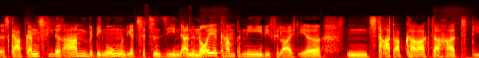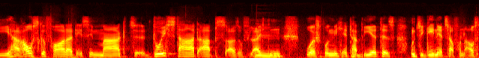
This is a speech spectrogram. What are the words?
es gab ganz viele Rahmenbedingungen und jetzt setzen sie in eine neue Company, die vielleicht eher einen Start-up-Charakter hat, die herausgefordert ist im Markt durch Start-ups, also vielleicht mhm. ein ursprünglich etabliertes. Und sie gehen jetzt davon aus,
